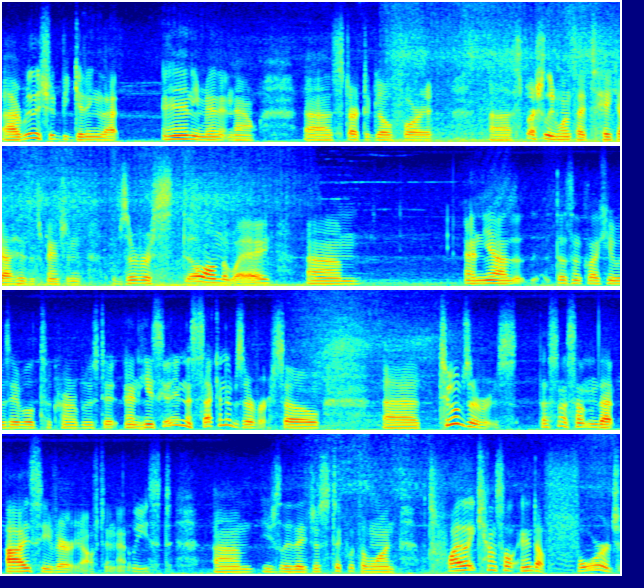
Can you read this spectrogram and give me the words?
Uh, I really should be getting that any minute now. Uh, start to go for it, uh, especially once I take out his expansion. Observer still on the way, um, and yeah, it doesn't look like he was able to chrono boost it. And he's getting a second observer, so uh, two observers. That's not something that I see very often, at least. Um, usually they just stick with the one. Twilight Council and a Forge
